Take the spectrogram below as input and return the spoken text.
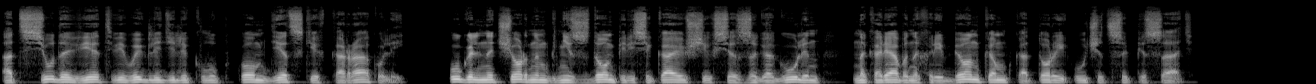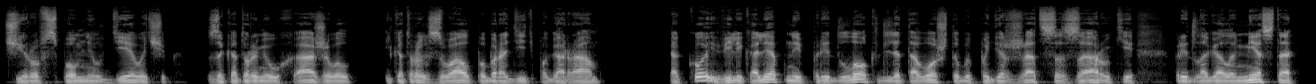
Отсюда ветви выглядели клубком детских каракулей, угольно-черным гнездом пересекающихся загогулин, накорябанных ребенком, который учится писать. Чиро вспомнил девочек, за которыми ухаживал и которых звал побродить по горам. Какой великолепный предлог для того, чтобы подержаться за руки, предлагало место,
